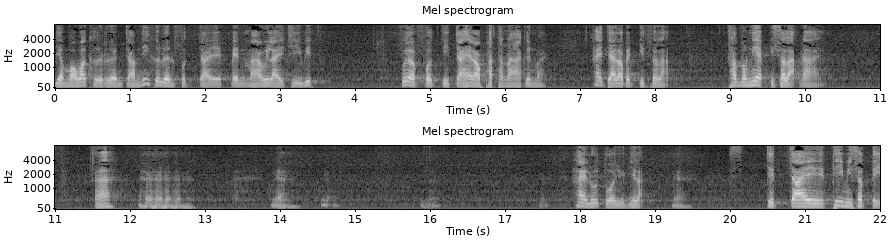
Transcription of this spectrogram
อย่ามองว่าคือเรือนจำนี่คือเรือนฝึกใจเป็นมหาวิทยาลัยชีวิต เพื่อฝึกจิตใจให้เราพัฒนาขึ้นมา ให้ใจเราเป็นอิสระทำตรงนี้อิสระได้นะเนี่ยให้รู้ตัวอยู่นี่แหละจิตใจที่มีสติ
